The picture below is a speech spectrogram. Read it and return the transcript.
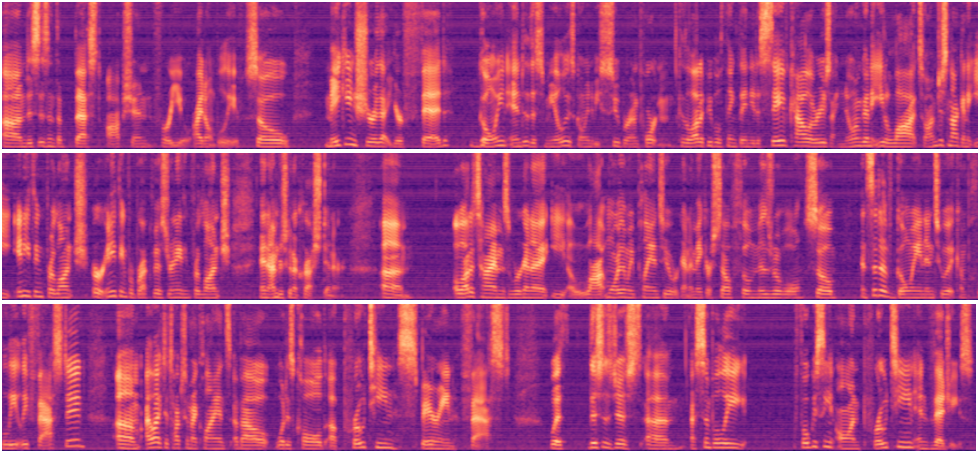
Um, this isn't the best option for you, I don't believe. So, making sure that you're fed going into this meal is going to be super important because a lot of people think they need to save calories. I know I'm going to eat a lot, so I'm just not going to eat anything for lunch or anything for breakfast or anything for lunch, and I'm just going to crush dinner. Um, a lot of times we're going to eat a lot more than we plan to. We're going to make ourselves feel miserable. So instead of going into it completely fasted, um, I like to talk to my clients about what is called a protein sparing fast. With this is just um, simply focusing on protein and veggies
